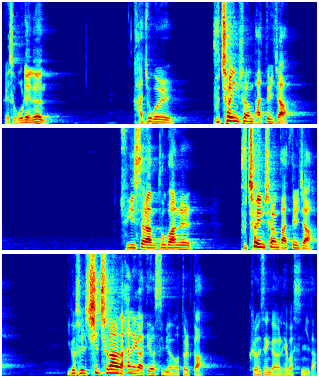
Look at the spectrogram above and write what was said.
그래서 올해는 가족을 부처님처럼 받들자. 주위 사람 도반을 부처님처럼 받들자. 이것을 실천하는 한 해가 되었으면 어떨까? 그런 생각을 해봤습니다.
